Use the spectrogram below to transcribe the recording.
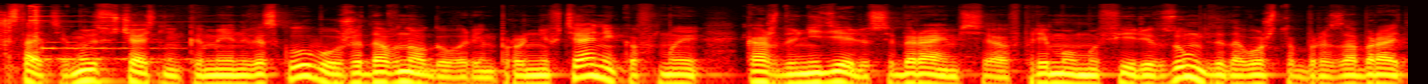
Кстати, мы с участниками инвест-клуба уже давно говорим про нефтяников, мы каждую неделю собираемся в прямом эфире в Zoom для того, чтобы разобрать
